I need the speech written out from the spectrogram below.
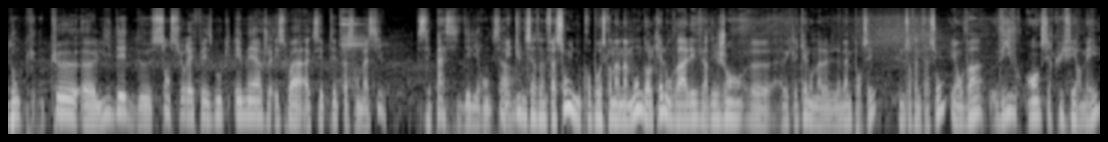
Donc que euh, l'idée de censurer Facebook émerge et soit acceptée de façon massive, c'est pas si délirant que ça. Mais d'une certaine façon, il nous propose quand même un monde dans lequel on va aller vers des gens euh, avec lesquels on a la même pensée, d'une certaine façon, et on va vivre en circuit fermé,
